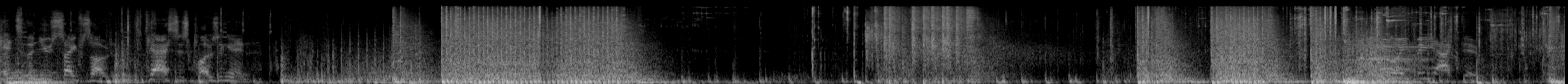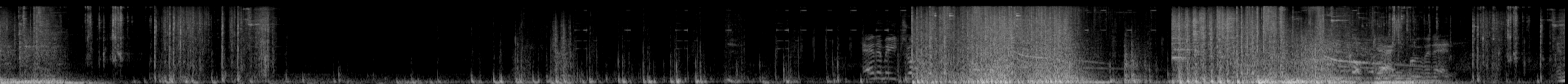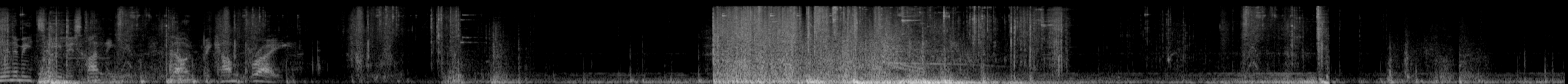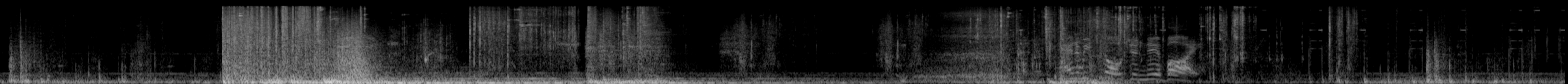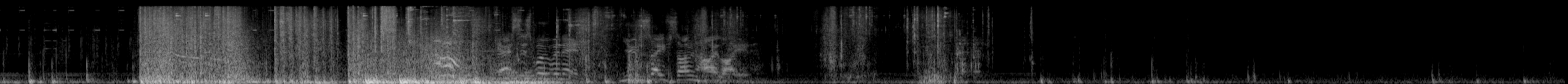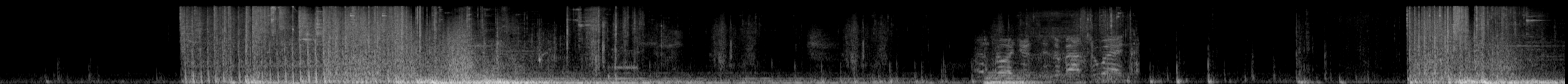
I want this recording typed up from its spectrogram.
Get to the new safe zone. Gas is closing in. Enemy dropping. Is hunting you. Don't become prey. Nearby. Zone highlighted.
